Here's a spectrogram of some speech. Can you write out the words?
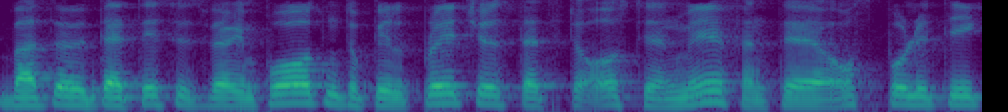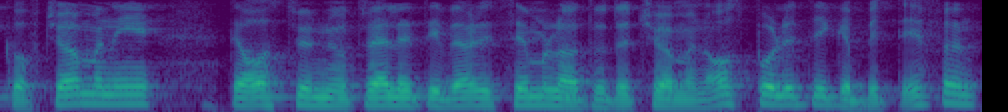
but uh, that this is very important to build bridges. That's the Austrian myth and the Ostpolitik of Germany. The Austrian neutrality very similar to the German Ostpolitik, a bit different.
